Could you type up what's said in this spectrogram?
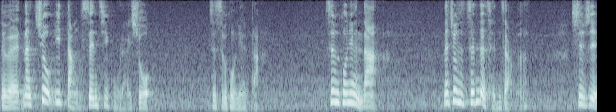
对不对？那就一档生技股来说，这是不是空间很大？是不是空间很大？那就是真的成长啊，是不是？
